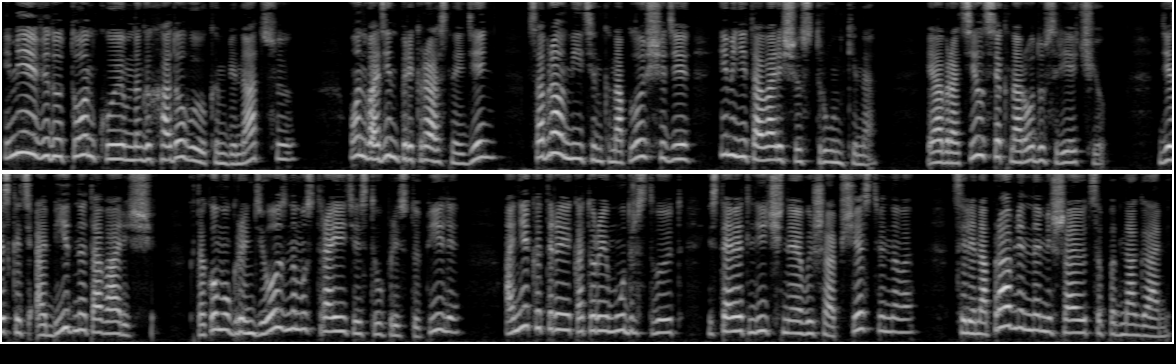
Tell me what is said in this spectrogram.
Имея в виду тонкую и многоходовую комбинацию, он в один прекрасный день собрал митинг на площади имени товарища Стрункина и обратился к народу с речью. Дескать, обидно, товарищи, к такому грандиозному строительству приступили, а некоторые, которые мудрствуют и ставят личное выше общественного, целенаправленно мешаются под ногами.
